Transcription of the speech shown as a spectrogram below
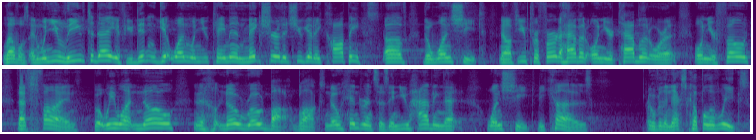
levels. And when you leave today, if you didn't get one when you came in, make sure that you get a copy of the one sheet. Now, if you prefer to have it on your tablet or uh, on your phone, that's fine. But we want no, no road blocks, no hindrances in you having that one sheet because over the next couple of weeks,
